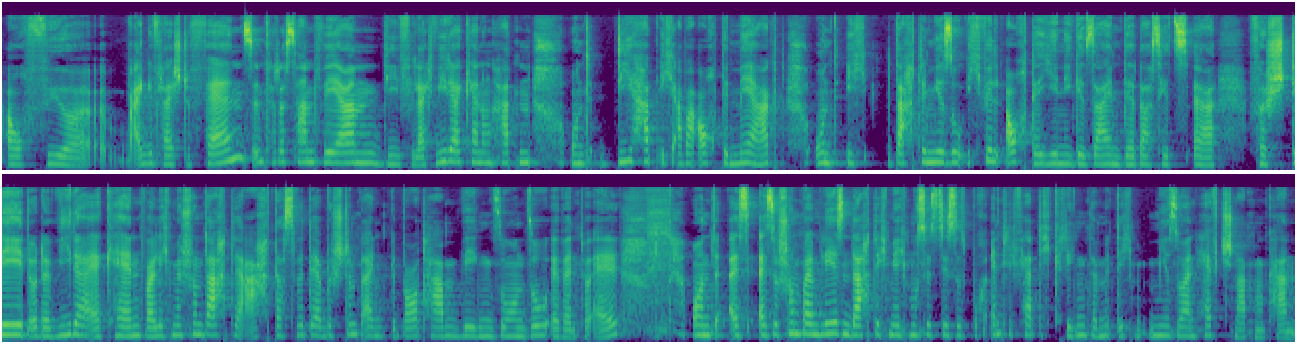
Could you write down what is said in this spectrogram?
auch für äh, eingefleischte Fans interessant wären, die vielleicht Wiedererkennung hatten. Und die habe ich aber auch bemerkt. Und ich dachte mir so, ich will auch derjenige sein, der das jetzt äh, versteht oder wiedererkennt, weil ich mir schon dachte, ach, das wird er bestimmt eingebaut haben wegen so und so eventuell. Und es, also schon beim Lesen dachte ich mir, ich muss jetzt dieses Buch endlich fertig kriegen, damit ich mir so ein Heft schnappen kann.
